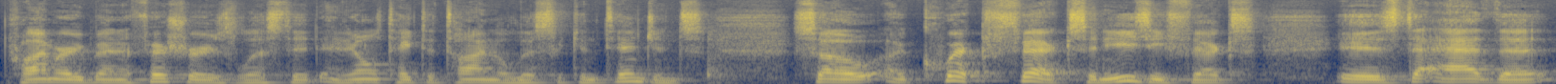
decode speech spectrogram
primary beneficiaries listed and they don't take the time to list the contingents. So a quick fix, an easy fix, is to add the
